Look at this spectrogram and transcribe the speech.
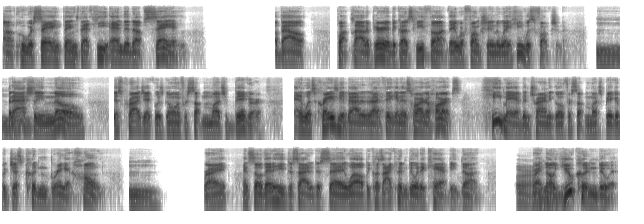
uh, who were saying things that he ended up saying about Cloud Imperium because he thought they were functioning the way he was functioning. Mm-hmm. But actually, no, this project was going for something much bigger. And what's crazy about it, I think, in his heart of hearts, he may have been trying to go for something much bigger, but just couldn't bring it home. Mm-hmm. Right. And so then he decided to say, well, because I couldn't do it, it can't be done. Mm-hmm. Right. No, you couldn't do it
